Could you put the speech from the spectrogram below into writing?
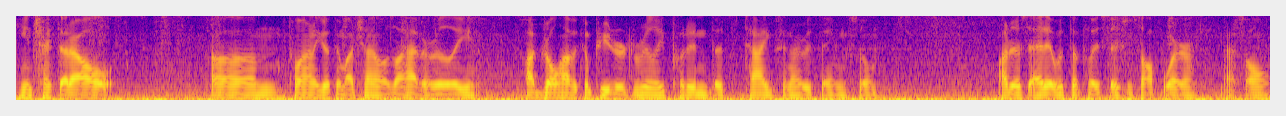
You can check that out um, probably gonna go through my channels. I haven't really, I don't have a computer to really put in the tags and everything, so I'll just edit with the PlayStation software. That's all.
